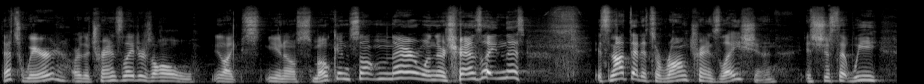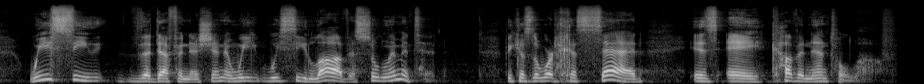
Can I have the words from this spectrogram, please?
that's weird. Are the translators all like, you know, smoking something there when they're translating this? It's not that it's a wrong translation, it's just that we we see the definition and we, we see love as so limited because the word chesed is a covenantal love.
